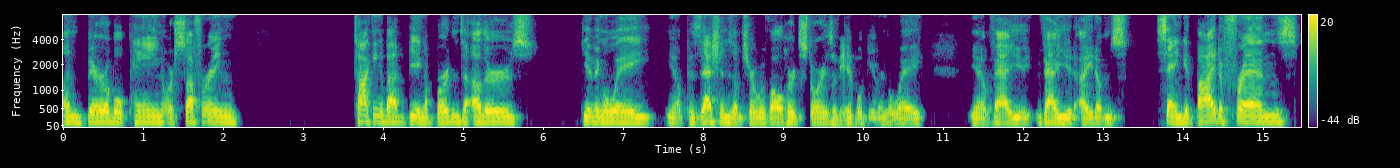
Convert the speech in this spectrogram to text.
unbearable pain or suffering, talking about being a burden to others, giving away, you know, possessions. I'm sure we've all heard stories of yeah. people giving away, you know, value valued items, saying goodbye to friends,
